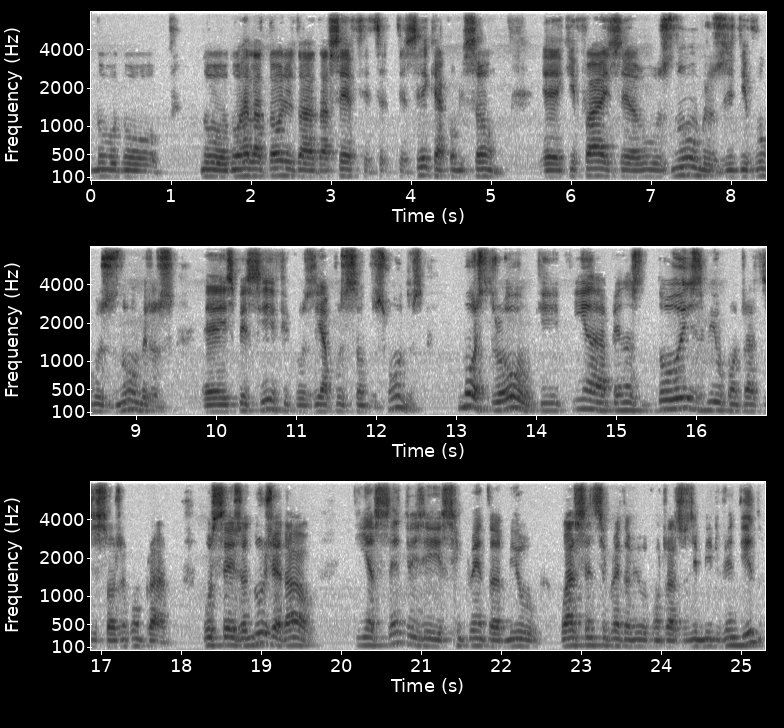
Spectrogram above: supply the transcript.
no, no, no, no relatório da, da CFTC, que é a comissão é, que faz é, os números e divulga os números é, específicos e a posição dos fundos, mostrou que tinha apenas 2 mil contratos de soja comprados. Ou seja, no geral, tinha 150 mil, quase 150 mil contratos de milho vendido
